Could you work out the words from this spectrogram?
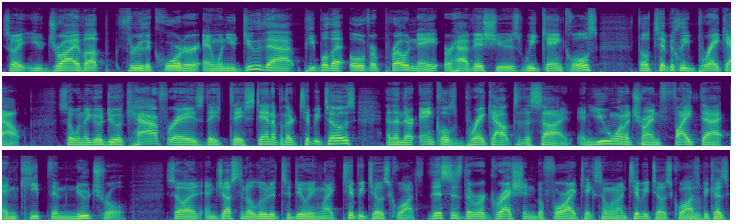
So you drive up through the quarter, and when you do that, people that overpronate or have issues, weak ankles, they'll typically break out. So when they go do a calf raise, they, they stand up on their tippy toes and then their ankles break out to the side. And you want to try and fight that and keep them neutral. So, and, and, Justin alluded to doing like tippy toe squats. This is the regression before I take someone on tippy toe squats mm. because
